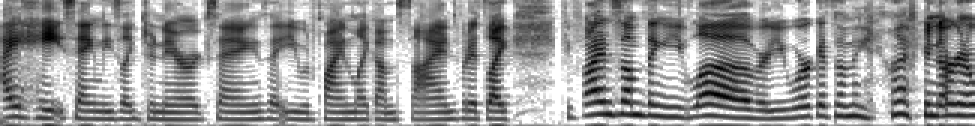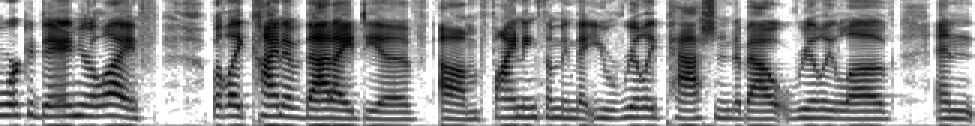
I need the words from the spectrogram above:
I hate saying these like generic sayings that you would find like on signs, but it's like if you find something you love or you work at something you love, you're never gonna work a day in your life. But like kind of that idea of um, finding something that you're really passionate about, really love, and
